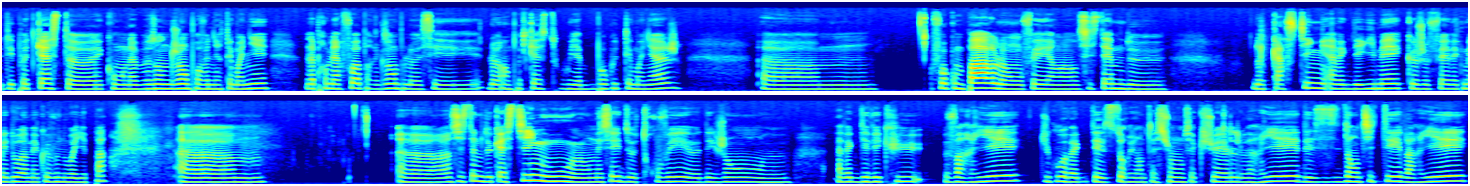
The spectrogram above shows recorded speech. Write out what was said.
des, podcasts euh, et qu'on a besoin de gens pour venir témoigner, la première fois, par exemple, c'est un podcast où il y a beaucoup de témoignages. Euh, faut qu'on parle, on fait un système de, de casting avec des guillemets que je fais avec mes doigts mais que vous ne voyez pas. Euh, un système de casting où on essaye de trouver des gens avec des vécus variés, du coup avec des orientations sexuelles variées, des identités variées.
